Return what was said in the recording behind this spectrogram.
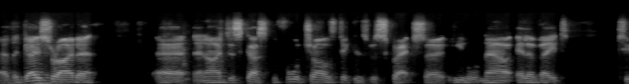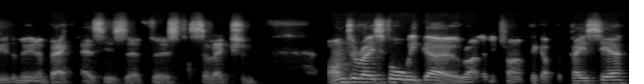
Uh, the Ghost Rider, uh, and I discussed before Charles Dickens was scratched, so he will now elevate to the moon and back as his uh, first selection. On to race four we go. Right, let me try and pick up the pace here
